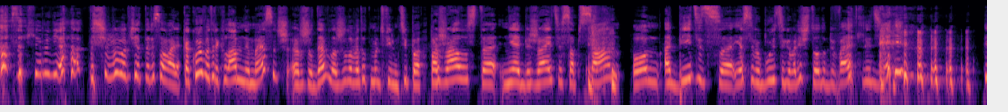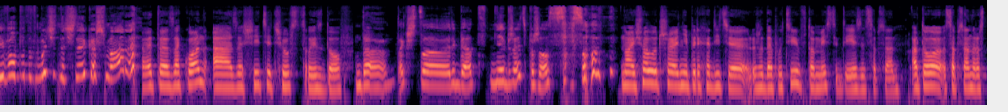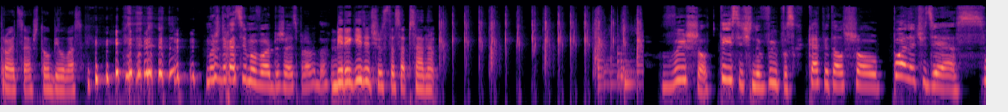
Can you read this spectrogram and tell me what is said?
херня? Почему вообще это рисовали? Какой вот рекламный месседж РЖД вложила в этот мультфильм? Типа, пожалуйста, не обижайте Сапсан, он обидится, если вы будете говорить, что он убивает людей. Его будут мучить ночные кошмары. Это закон о защите чувств поездов. Да, так что, ребят, не обижайте, пожалуйста, Сапсан. Ну, а еще лучше не переходите ЖД-пути в том месте, где ездит Сапсан. А то Сапсан расстроится, что убил вас. Мы же не хотим его обижать, правда? Берегите чувства Сапсана. Вышел тысячный выпуск Капитал Шоу «Поле чудес».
